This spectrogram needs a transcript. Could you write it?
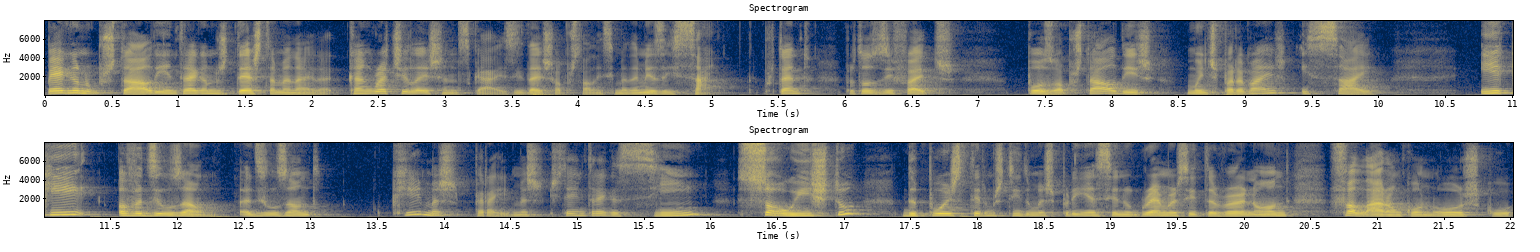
pega no postal e entrega-nos desta maneira: Congratulations, guys! E deixa o postal em cima da mesa e sai. Portanto, para todos os efeitos, pôs ao postal, diz muitos parabéns e sai. E aqui houve a desilusão. A desilusão de quê? Mas espera aí, mas isto é entrega sim, só isto? depois de termos tido uma experiência no Gramercy Tavern onde falaram connosco,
